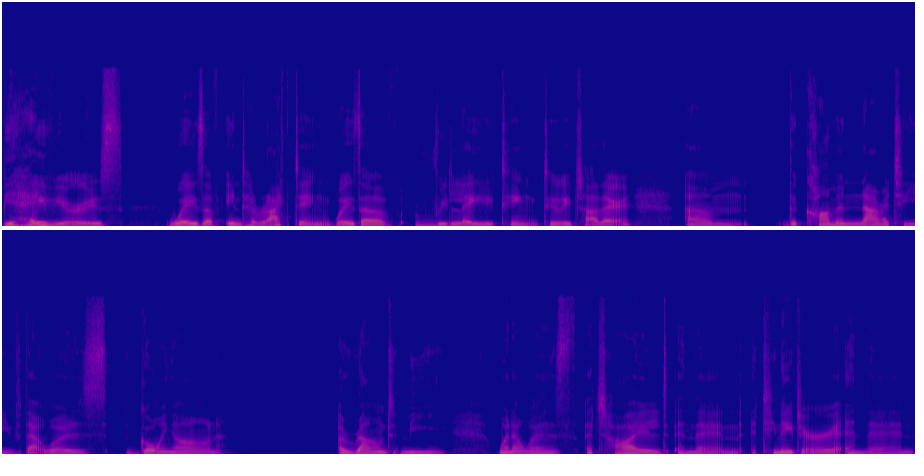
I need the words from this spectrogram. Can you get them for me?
behaviors, ways of interacting, ways of relating to each other, um, the common narrative that was going on around me when I was a child and then a teenager and then,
